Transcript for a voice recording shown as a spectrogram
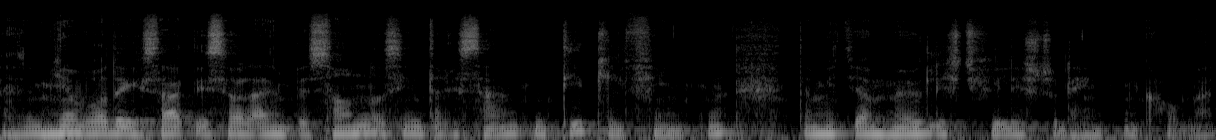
Also mir wurde gesagt, ich soll einen besonders interessanten Titel finden, damit ja möglichst viele Studenten kommen.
